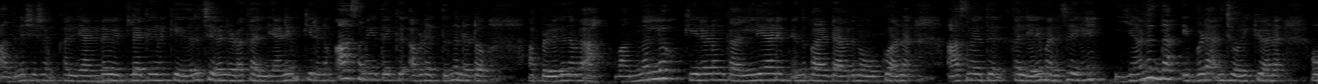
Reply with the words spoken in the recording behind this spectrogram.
അതിനുശേഷം കല്യാണിയുടെ വീട്ടിലേക്ക് ഇങ്ങനെ കയറി ചെല്ലേണ്ടോ? കല്യാണിയും കിരണും ആ സമയത്തേക്ക് അവിടെ എത്തുന്നുണ്ട് കേട്ടോ. അപ്പോഴേക്കും നമ്മൾ ആ വന്നല്ലോ കിരണും കല്യാണി എന്ന് പറഞ്ഞിട്ട് അവർ നോക്കുവാണ്. ആ സമയത്ത് കല്യാണി മനസ്സിലാക്കി ഇയാളെന്താ ഇവിടെ? എന്ന് ചോദിക്കുവാണ്. ഓ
